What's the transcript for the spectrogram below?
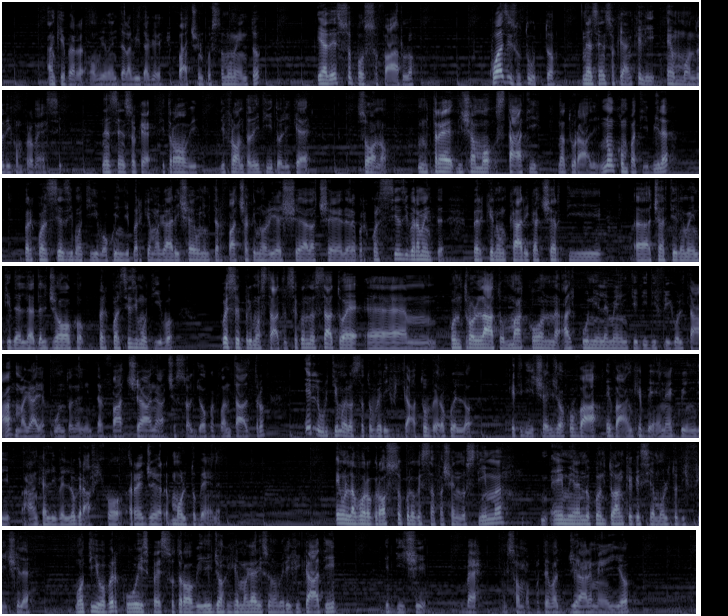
anche per ovviamente la vita che faccio in questo momento e adesso posso farlo quasi su tutto, nel senso che anche lì è un mondo di compromessi, nel senso che ti trovi di fronte a dei titoli che sono in tre, diciamo, stati naturali, non compatibile per qualsiasi motivo, quindi perché magari c'è un'interfaccia che non riesce ad accedere, per qualsiasi veramente perché non carica certi, uh, certi elementi del, del gioco, per qualsiasi motivo, questo è il primo stato. Il secondo stato è ehm, controllato ma con alcuni elementi di difficoltà, magari appunto nell'interfaccia, nell'accesso al gioco e quant'altro. E l'ultimo è lo stato verificato, ovvero quello che ti dice il gioco va e va anche bene, quindi anche a livello grafico regge molto bene. È un lavoro grosso quello che sta facendo Steam e mi rendo conto anche che sia molto difficile. Motivo per cui spesso trovi dei giochi che magari sono verificati e dici beh, insomma, poteva girare meglio.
